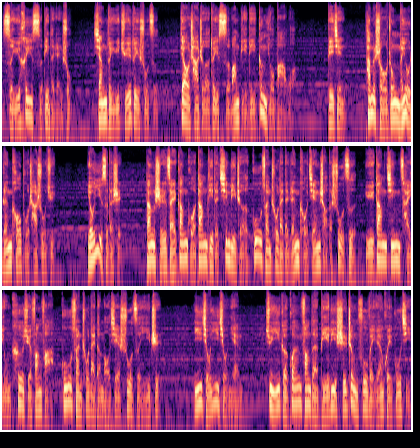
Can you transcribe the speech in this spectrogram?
死于黑死病的人数，相对于绝对数字，调查者对死亡比例更有把握。毕竟，他们手中没有人口普查数据。有意思的是。当时在刚果当地的亲历者估算出来的人口减少的数字，与当今采用科学方法估算出来的某些数字一致。一九一九年，据一个官方的比利时政府委员会估计，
